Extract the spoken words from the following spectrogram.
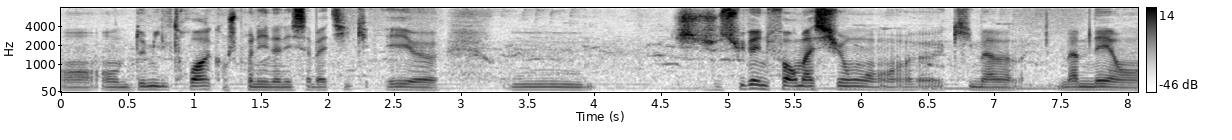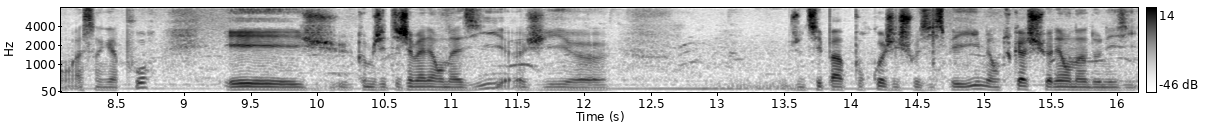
en, 2003 quand je prenais une année sabbatique et où je suivais une formation euh, qui m'amenait à Singapour et comme j'étais jamais allé en Asie, j'ai euh, je ne sais pas pourquoi j'ai choisi ce pays, mais en tout cas, je suis allé en Indonésie.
